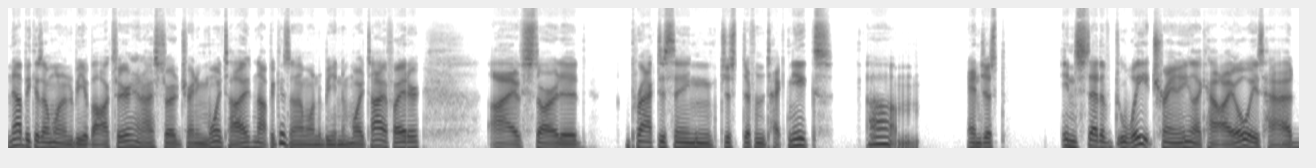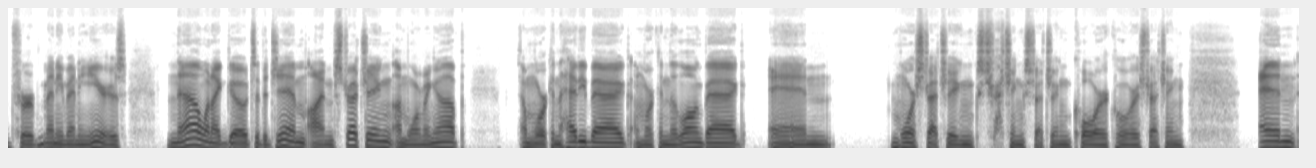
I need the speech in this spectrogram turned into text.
not because I wanted to be a boxer, and I started training Muay Thai, not because I wanted to be a Muay Thai fighter. I've started practicing just different techniques um, and just instead of weight training, like how I always had for many, many years, now when I go to the gym, I'm stretching, I'm warming up, I'm working the heavy bag, I'm working the long bag, and more stretching, stretching, stretching, core, core, stretching. And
